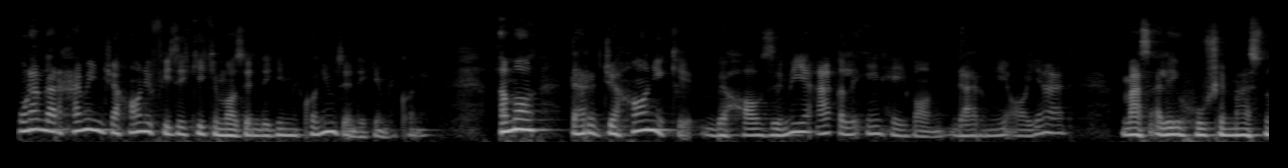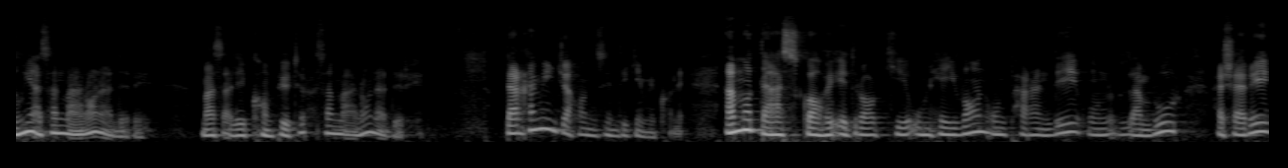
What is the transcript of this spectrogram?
اونم در همین جهان فیزیکی که ما زندگی می‌کنیم زندگی می‌کنه. اما در جهانی که به حازمه عقل این حیوان در می آید مسئله هوش مصنوعی اصلا معنا نداره. مسئله کامپیوتر اصلا معنا نداره. در همین جهان زندگی می‌کنه. اما دستگاه ادراکی اون حیوان اون پرنده اون زنبور حشره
